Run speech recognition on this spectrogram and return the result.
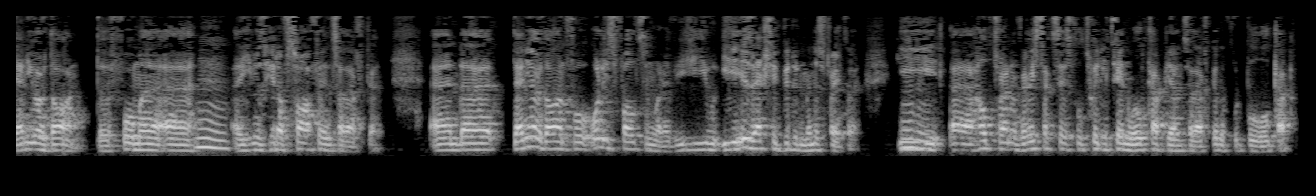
Danny Jordaan, the former, uh, mm. uh, he was head of SAFA in South Africa. And, uh, Danny for all his faults and whatever, he, he is actually a good administrator. He, mm-hmm. uh, helped run a very successful 2010 World Cup here in South Africa, the Football World Cup.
